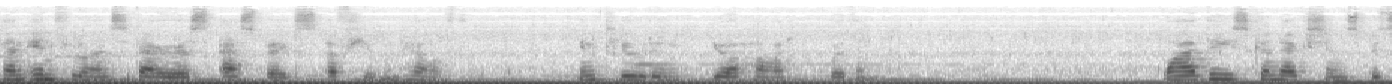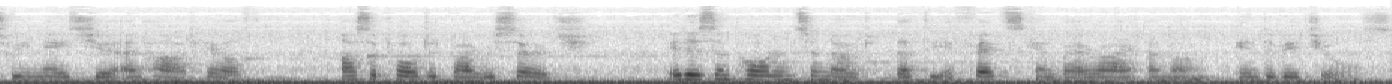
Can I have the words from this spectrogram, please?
can influence various aspects of human health, including your heart rhythm. While these connections between nature and heart health are supported by research, it is important to note that the effects can vary among individuals.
